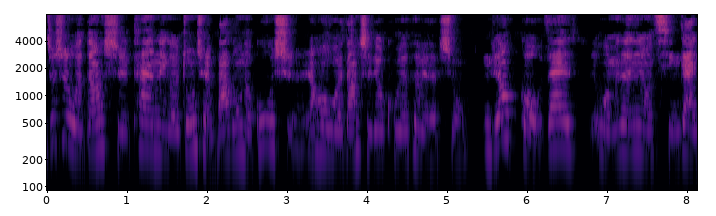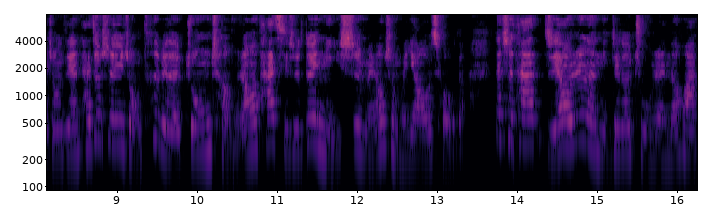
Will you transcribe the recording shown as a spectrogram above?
就是我当时看那个忠犬八公的故事，然后我当时就哭的特别的凶。你知道，狗在我们的那种情感中间，它就是一种特别的忠诚，然后它其实对你是没有什么要求的，但是它只要认了你这个主人的话，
